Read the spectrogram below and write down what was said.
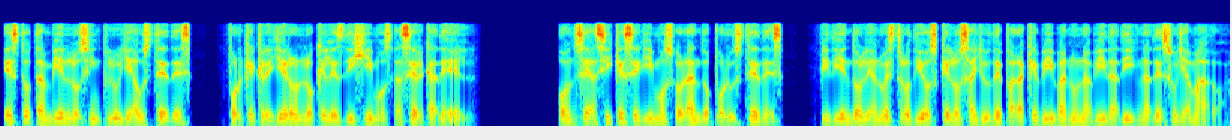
Esto también los incluye a ustedes, porque creyeron lo que les dijimos acerca de Él. 11 Así que seguimos orando por ustedes, pidiéndole a nuestro Dios que los ayude para que vivan una vida digna de su llamado.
